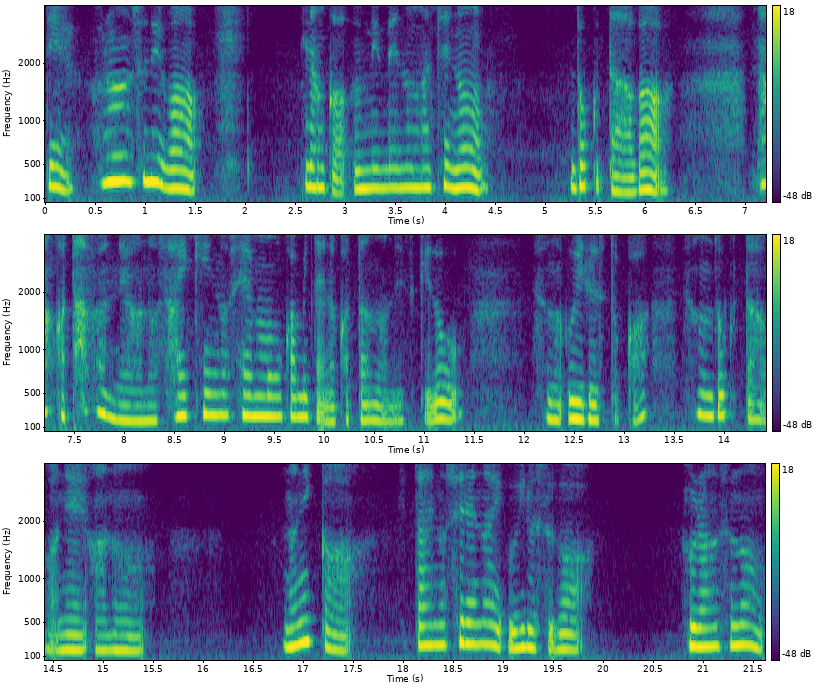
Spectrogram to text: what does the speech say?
で、フランスでは、なんか海辺の街のドクターが、なんか多分ね、あの最近の専門家みたいな方なんですけど、そのウイルスとか、そのドクターがね、あの、何か得体の知れないウイルスがフランスの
